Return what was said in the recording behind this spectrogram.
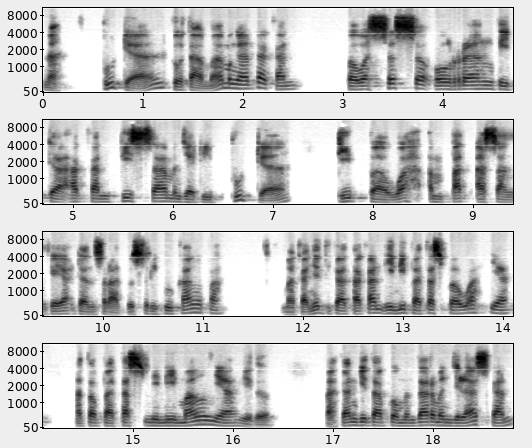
Nah, Buddha Gotama mengatakan bahwa seseorang tidak akan bisa menjadi Buddha di bawah empat asangkaya dan seratus ribu kalpa. Makanya dikatakan ini batas bawahnya atau batas minimalnya gitu. Bahkan kitab komentar menjelaskan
